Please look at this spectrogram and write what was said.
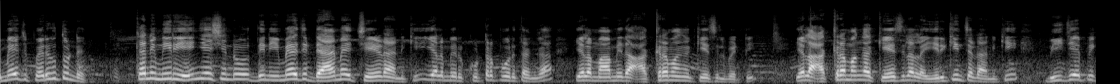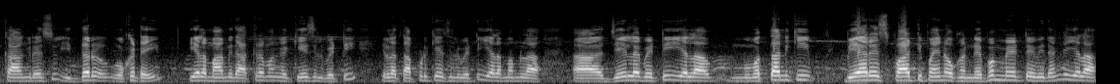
ఇమేజ్ పెరుగుతుండేది. కానీ మీరు ఏం చేసిండ్రు? దీని ఇమేజ్ డ్యామేజ్ చేయడానికి ఇలా మీరు కుట్రపూరితంగా ఇలా మా మీద అక్రమంగా కేసులు పెట్టి ఇలా అక్రమంగా కేసులలో ఇరికించడానికి బీజేపీ కాంగ్రెస్ ఇద్దరు ఒకటై ఇలా మా మీద అక్రమంగా కేసులు పెట్టి ఇలా తప్పుడు కేసులు పెట్టి ఇలా మమ్మల్ని జైల్లో పెట్టి ఇలా మొత్తానికి బీఆర్ఎస్ పార్టీ పైన ఒక నెపం పెట్టే విధంగా ఇలా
